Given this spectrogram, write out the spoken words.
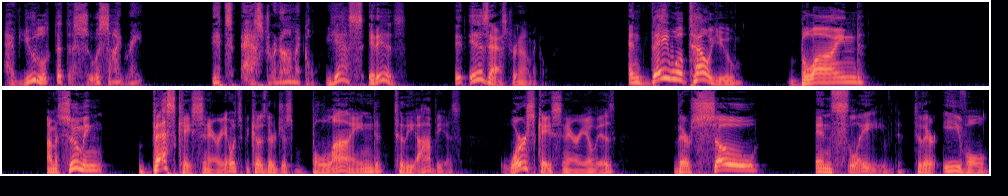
have you looked at the suicide rate? It's astronomical. Yes, it is. It is astronomical. And they will tell you, blind, I'm assuming best case scenario, it's because they're just blind to the obvious. Worst case scenario is they're so enslaved to their evil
